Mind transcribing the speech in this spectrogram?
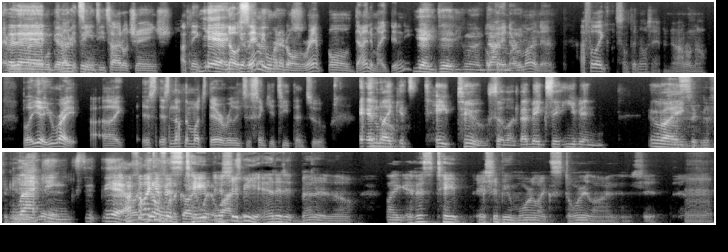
every and then we'll get like a TNT title change. I think. Yeah, No, like, Sammy won it on ramp on Dynamite, didn't he? yeah he did he went on Okay, never mind then. I feel like something else happened. I don't know. But yeah, you're right. Like it's it's nothing much there really to sink your teeth into. and And, like um, it's taped too so like that makes it even like significant. lacking yeah I feel like if it's tape, anywhere taped, to it should be edited better though. Like if it's tape, it should be more like storylines and shit. Mhm.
